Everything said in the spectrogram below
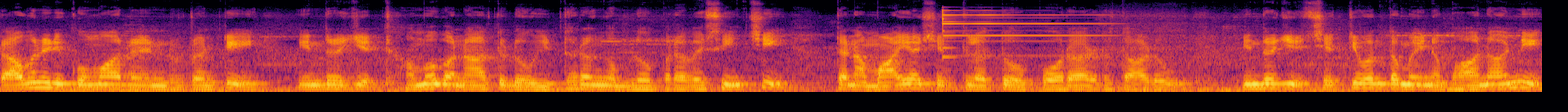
రావణుడి కుమారుడైనటువంటి ఇంద్రజిత్ అమోఘనాథుడు యుద్ధరంగంలో ప్రవేశించి తన మాయాశక్తులతో పోరాడుతాడు. ఇంద్రజిత్ శక్తివంతమైన బాణాన్ని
